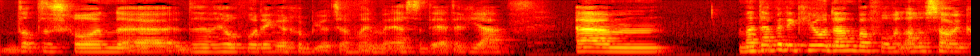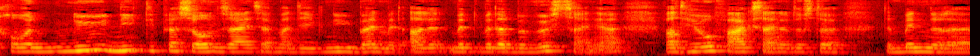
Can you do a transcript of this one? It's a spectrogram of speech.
dat is gewoon, er zijn heel veel dingen gebeurd, zeg maar, in mijn eerste 30 jaar. Um, maar daar ben ik heel dankbaar voor. Want anders zou ik gewoon nu niet die persoon zijn zeg maar, die ik nu ben. Met, alle, met, met dat bewustzijn. Ja? Want heel vaak zijn het dus de, de mindere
